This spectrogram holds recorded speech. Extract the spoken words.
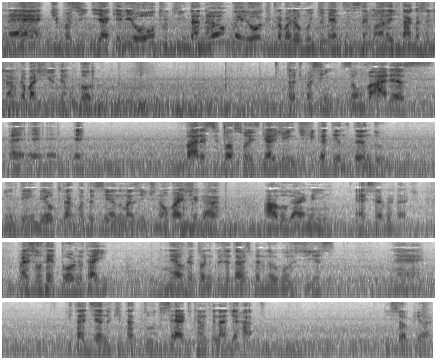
né, tipo assim, e aquele outro que ainda não ganhou, que trabalhou muito menos essa semana e que tá com essa dinâmica baixinha o tempo todo. Então, tipo assim, são várias, é, é, é, é, várias situações que a gente fica tentando entender o que está acontecendo, mas a gente não vai chegar a lugar nenhum. Essa é a verdade. Mas o retorno está aí, né? O retorno que eu já estava esperando alguns dias, né? E está dizendo que está tudo certo, que não tem nada de errado. Isso é o pior.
